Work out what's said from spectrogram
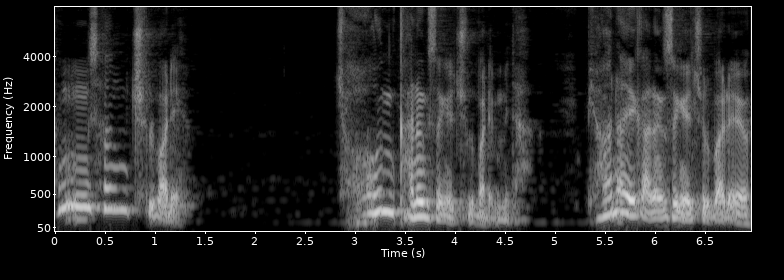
항상 출발이에요. 좋은 가능성의 출발입니다. 변화의 가능성의 출발이에요.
